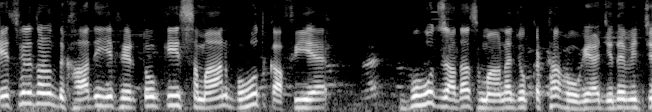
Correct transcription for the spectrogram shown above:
ਇਸ ਵੇਲੇ ਤੁਹਾਨੂੰ ਦਿਖਾ ਦਈਏ ਫਿਰ ਤੋਂ ਕਿ ਸਮਾਨ ਬਹੁਤ ਕਾਫੀ ਹੈ ਬਹੁਤ ਜ਼ਿਆਦਾ ਸਮਾਨ ਹੈ ਜੋ ਇਕੱਠਾ ਹੋ ਗਿਆ ਜਿਹਦੇ ਵਿੱਚ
